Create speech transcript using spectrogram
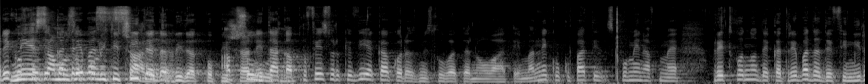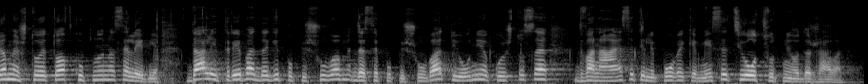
Рековте не е само дека треба сите да бидат попишани. Абсолютно. Така, професорке, вие како размислувате на оваа тема? Неколку пати споменавме предходно дека треба да дефинираме што е тоа вкупно население. Дали треба да ги попишуваме, да се попишуваат и оние кои што се 12 или повеќе месеци одсутни од државата?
